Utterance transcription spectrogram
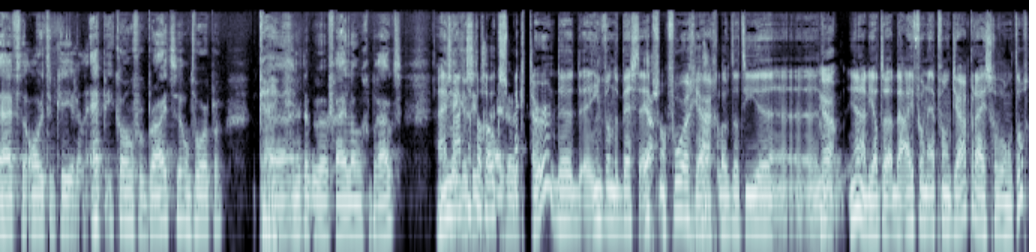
hij heeft ooit een keer een app-icoon voor Bright eh, ontworpen. Kijk, Eh, en dat hebben we vrij lang gebruikt. hij zeker maakte toch ook Spectre, de, de, een van de beste apps van vorig jaar. Ja. Ik geloof dat hij, eh, Ja. ja. die had de, de iPhone-app van het jaarprijs gewonnen, toch?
